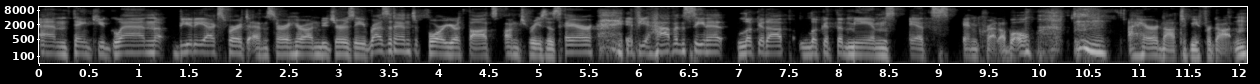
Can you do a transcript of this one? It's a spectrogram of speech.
And thank you, Gwen, beauty expert and Sarah Hearon New Jersey resident, for your thoughts on Teresa's hair. If you haven't seen it, look it up. Look at the memes. It's incredible. A hair not to be forgotten.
